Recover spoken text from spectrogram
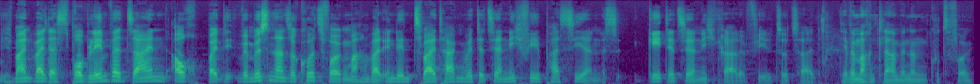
Ich meine, weil das Problem wird sein, auch bei, die, wir müssen dann so Kurzfolgen machen, weil in den zwei Tagen wird jetzt ja nicht viel passieren. Es geht jetzt ja nicht gerade viel zur Zeit. Ja, wir machen klar, wenn dann kurze Folgen.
